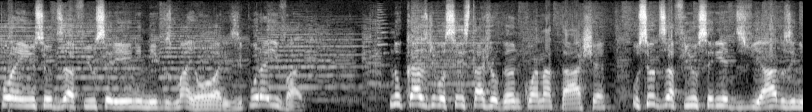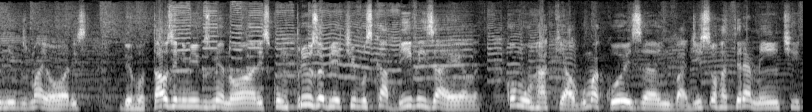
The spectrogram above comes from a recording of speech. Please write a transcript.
porém o seu desafio seria inimigos maiores e por aí vai. No caso de você estar jogando com a Natasha, o seu desafio seria desviar dos inimigos maiores, derrotar os inimigos menores, cumprir os objetivos cabíveis a ela, como hackear alguma coisa, invadir sorrateiramente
